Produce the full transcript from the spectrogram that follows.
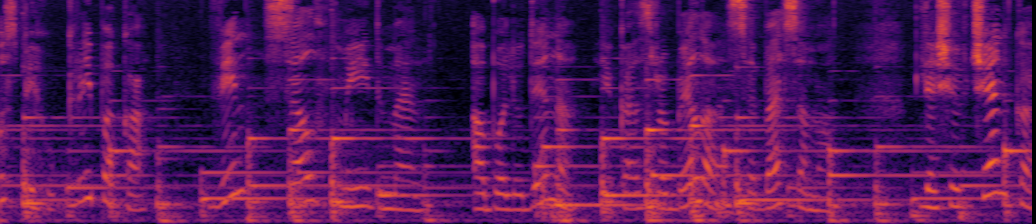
успіху кріпака. Він self-made man, або людина, яка зробила себе сама. Для Шевченка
